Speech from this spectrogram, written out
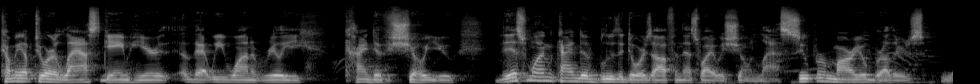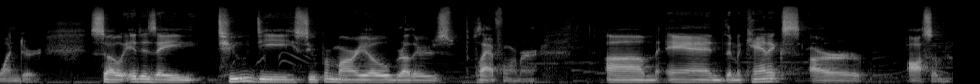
coming up to our last game here that we want to really kind of show you. This one kind of blew the doors off, and that's why it was shown last. Super Mario Brothers Wonder. So it is a 2D Super Mario Brothers platformer, um, and the mechanics are awesome.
